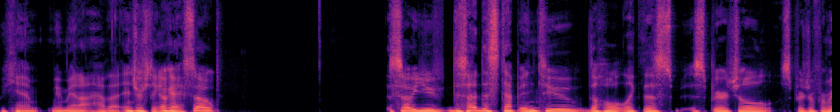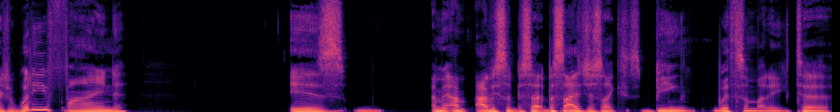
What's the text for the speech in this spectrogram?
we can't we may not have that. Interesting. Okay so so you decided to step into the whole like this spiritual spiritual formation. What do you find is i mean I'm- obviously besides besides just like being with somebody to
